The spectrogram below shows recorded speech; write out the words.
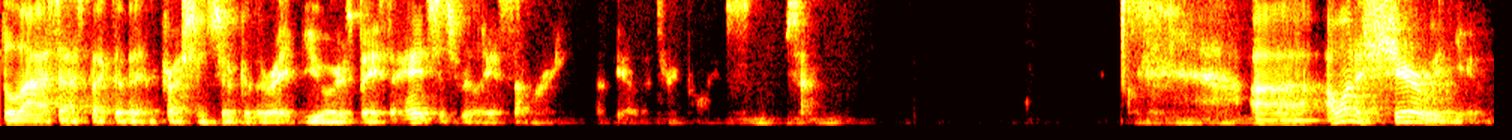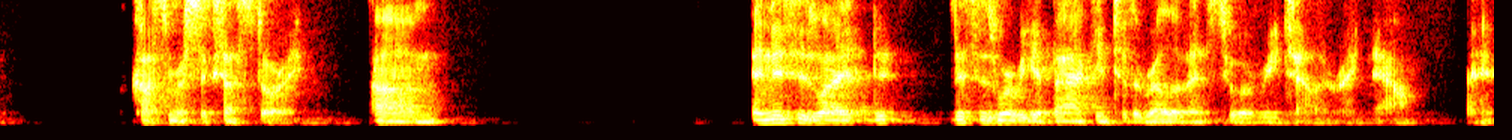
the last aspect of it, impressions served to the right viewers based on it's just really a summary of the other three points. so, uh, I want to share with you a customer success story. Um, and this is what I, this is where we get back into the relevance to a retailer right now. Right?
